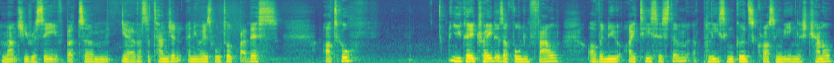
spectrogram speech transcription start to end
amounts you receive. But um, yeah, that's a tangent. Anyways, we'll talk about this article. UK traders are falling foul of a new IT system policing goods crossing the English Channel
